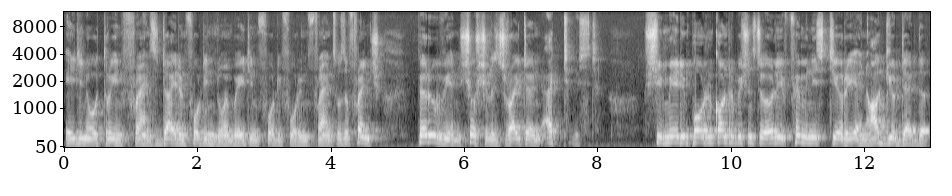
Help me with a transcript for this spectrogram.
1803 in France, died on 14 November 1844 in France, was a French Peruvian socialist writer and activist. She made important contributions to early feminist theory and argued that the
